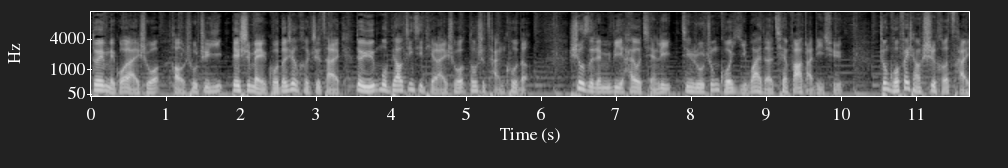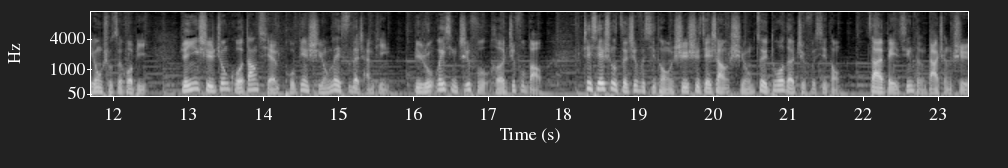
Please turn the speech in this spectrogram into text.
对美国来说，好处之一便是美国的任何制裁对于目标经济体来说都是残酷的。数字人民币还有潜力进入中国以外的欠发达地区。中国非常适合采用数字货币，原因是中国当前普遍使用类似的产品，比如微信支付和支付宝。这些数字支付系统是世界上使用最多的支付系统。在北京等大城市，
